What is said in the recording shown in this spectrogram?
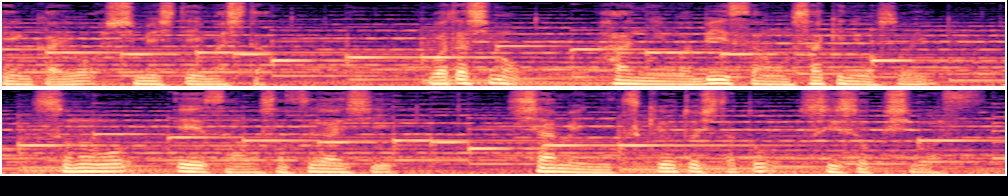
見解を示していました。私も犯人は B さんを先に襲いその後 A さんを殺害し斜面に突き落としたと推測します。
